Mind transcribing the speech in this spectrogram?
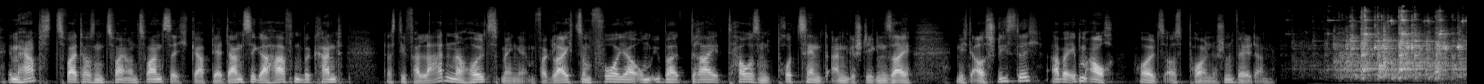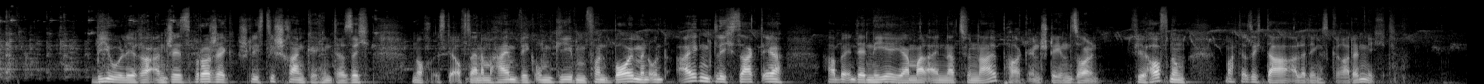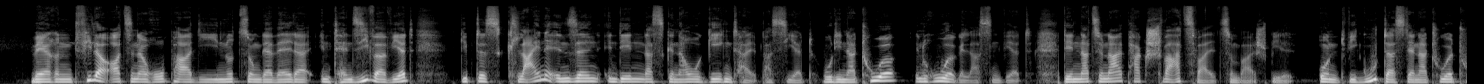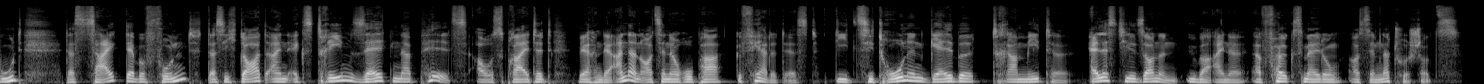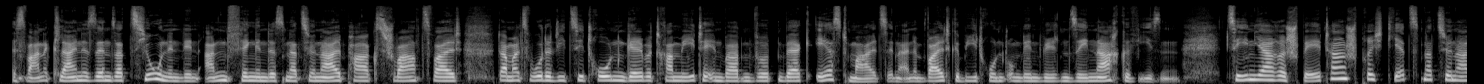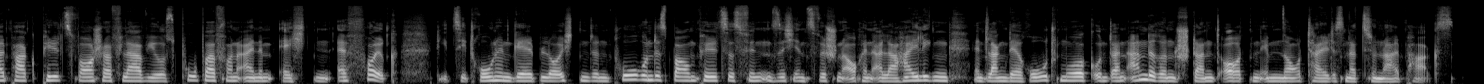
Im Herbst 2022 gab der Danziger Hafen bekannt, dass die verladene Holzmenge im Vergleich zum Vorjahr um über 3000 Prozent angestiegen sei. Nicht ausschließlich, aber eben auch Holz aus polnischen Wäldern. Biolehrer Andrzej Zbrożek schließt die Schranke hinter sich. Noch ist er auf seinem Heimweg umgeben von Bäumen und eigentlich, sagt er, habe in der Nähe ja mal ein Nationalpark entstehen sollen. Viel Hoffnung macht er sich da allerdings gerade nicht. Während vielerorts in Europa die Nutzung der Wälder intensiver wird, gibt es kleine Inseln, in denen das genaue Gegenteil passiert, wo die Natur in Ruhe gelassen wird. Den Nationalpark Schwarzwald zum Beispiel. Und wie gut das der Natur tut, das zeigt der Befund, dass sich dort ein extrem seltener Pilz ausbreitet, während der andernorts in Europa gefährdet ist. Die zitronengelbe Tramete. Alice Thiel Sonnen über eine Erfolgsmeldung aus dem Naturschutz. Es war eine kleine Sensation in den Anfängen des Nationalparks Schwarzwald. Damals wurde die zitronengelbe Tramete in Baden-Württemberg erstmals in einem Waldgebiet rund um den Wilden See nachgewiesen. Zehn Jahre später spricht jetzt Nationalpark Pilzforscher Flavius Poper von einem echten Erfolg. Die zitronengelb leuchtenden Poren des Baumpilzes finden sich inzwischen auch in Allerheiligen, entlang der Rotmurg und an anderen Standorten im Nordteil des Nationalparks.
